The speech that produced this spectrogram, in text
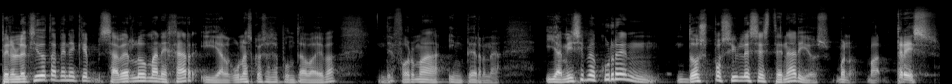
Pero el éxito también hay que saberlo manejar y algunas cosas apuntaba Eva de forma interna. Y a mí se me ocurren dos posibles escenarios. Bueno, tres.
